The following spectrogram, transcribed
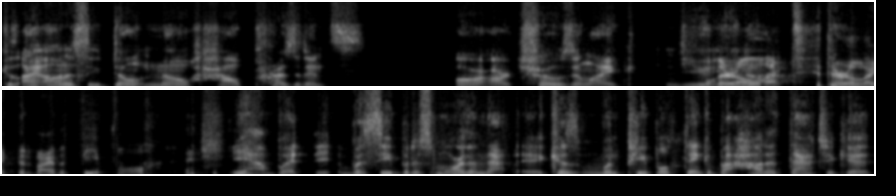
because I honestly don't know how presidents are are chosen. Like you, Well, they're you know, elected. They're elected by the people. yeah, but eh, but see, but it's more than that. Eh, because when people think about how did Thatcher get,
